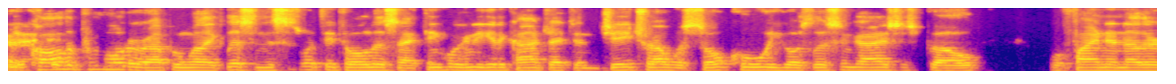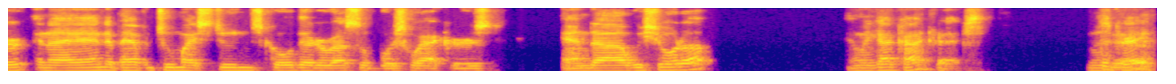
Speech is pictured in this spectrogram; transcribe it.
we call the promoter up and we're like, listen, this is what they told us. And I think we're going to get a contract. And Jay Trout was so cool. He goes, listen, guys, just go. We'll find another. And I end up having two of my students go there to wrestle bushwhackers. And uh, we showed up and we got contracts. It was great.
